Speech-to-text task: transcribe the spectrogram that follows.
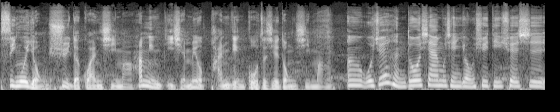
是因为永续的关系吗？他们以前没有盘点过这些东西吗？嗯，我觉得很。多现在目前永续的确是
